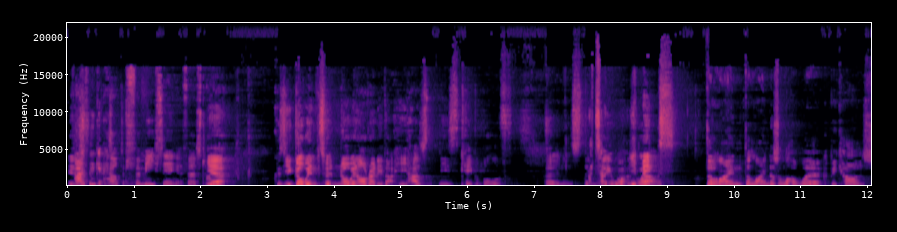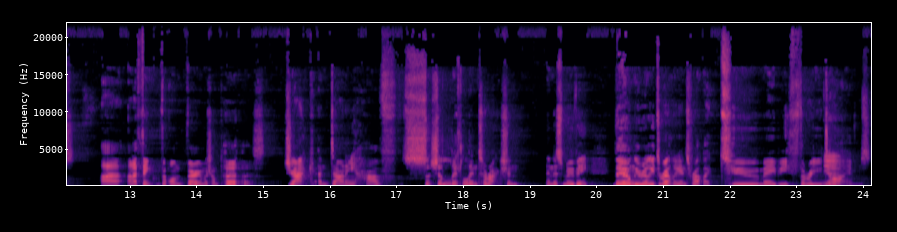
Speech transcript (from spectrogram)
It I think it helped for me seeing it first time. yeah, because you go into it knowing already that he has he's capable of hurting his thing. I tell you what, as it well, makes the Go on. line the line does a lot of work because, uh, and I think on very much on purpose. Jack and Danny have such a little interaction in this movie. They only really directly interact like two, maybe three Yeah. times.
